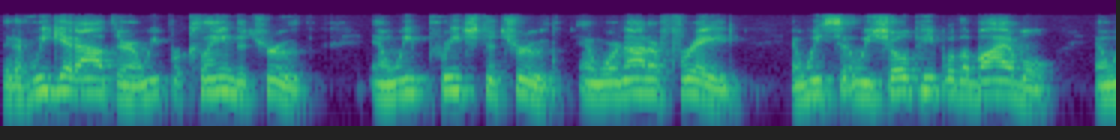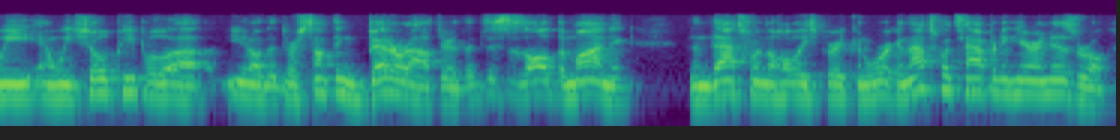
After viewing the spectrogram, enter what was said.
that if we get out there and we proclaim the truth and we preach the truth and we're not afraid and we we show people the Bible and we and we show people uh, you know that there's something better out there that this is all demonic then that's when the Holy Spirit can work and that's what's happening here in Israel.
